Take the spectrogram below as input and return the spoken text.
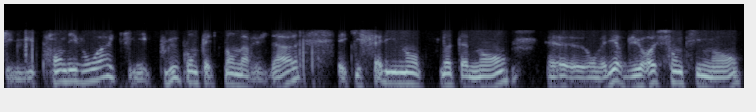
qui lui prend des voix, qui n'est plus complètement marginal et qui s'alimente notamment, euh, on va dire, du ressentiment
